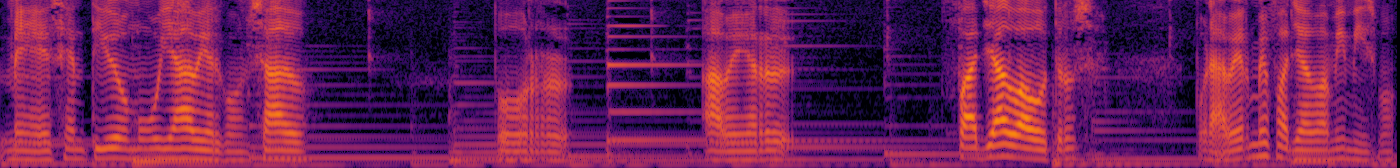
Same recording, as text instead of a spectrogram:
me he sentido muy avergonzado por haber fallado a otros, por haberme fallado a mí mismo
